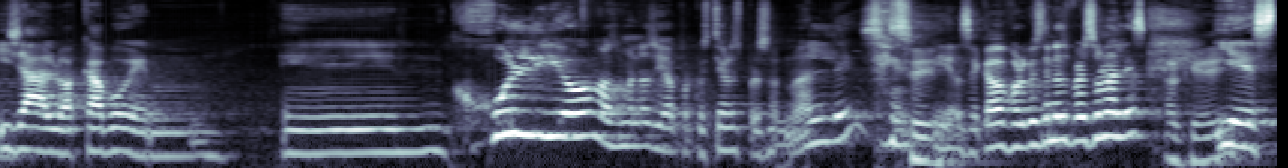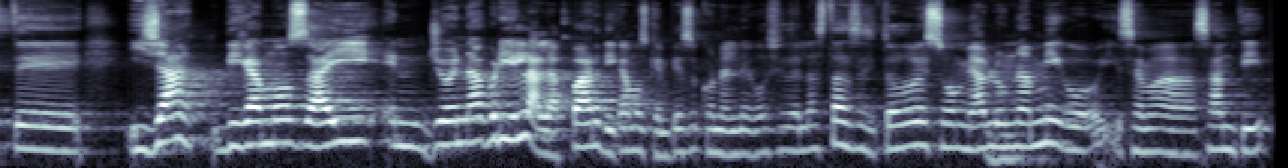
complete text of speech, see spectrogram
y ya lo acabo en en julio, más o menos ya por cuestiones personales. Sí. se acaba por cuestiones personales. Y este, y ya, digamos, ahí en, yo en abril, a la par, digamos que empiezo con el negocio de las tazas y todo eso, me habla un amigo y se llama Santi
